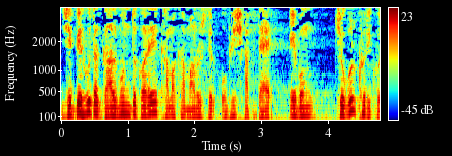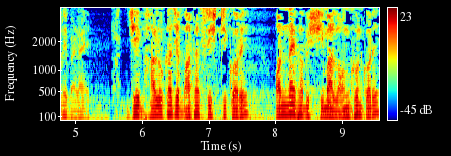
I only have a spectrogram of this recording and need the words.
যে বেহুদা গালমন্দ করে, খামাখা মানুষদের অভিশাপ দেয় এবং চগলখড়ি করে বেড়ায়। যে ভালো কাজে বাধা সৃষ্টি করে, অন্যায়ভাবে সীমা লঙ্ঘন করে,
